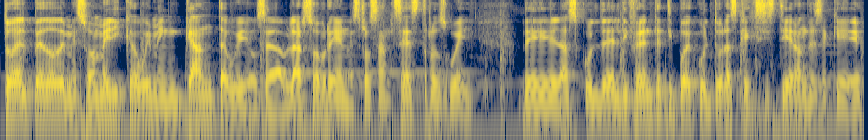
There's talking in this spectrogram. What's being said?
Todo el pedo de Mesoamérica, güey, me encanta, güey. O sea, hablar sobre nuestros ancestros, güey. De las, del diferente tipo de culturas que existieron desde que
